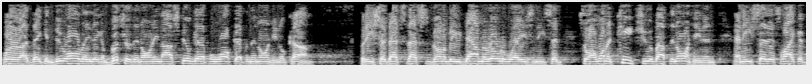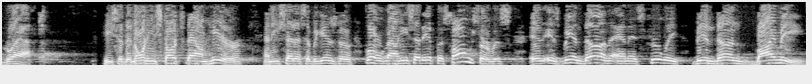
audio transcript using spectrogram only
where uh, they can do all they, they can butcher the anointing. I'll still get up and walk up and the anointing will come. But he said that's, that's going to be down the road a ways. And he said, so I want to teach you about the anointing. And, and he said it's like a graph. He said the anointing starts down here and he said, as it begins to flow, now he said, if the song service is, is being done and it's truly being done by me,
